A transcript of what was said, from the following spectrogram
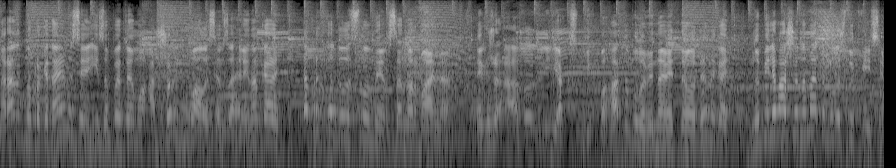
На ранок ми прокидаємося і запитуємо, а що відбувалося взагалі? Нам кажуть, та приходили слони, все нормально. Я кажу, а як їх багато було? Він навіть не один. І кажуть, ну біля вашого намету було штук вісім.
